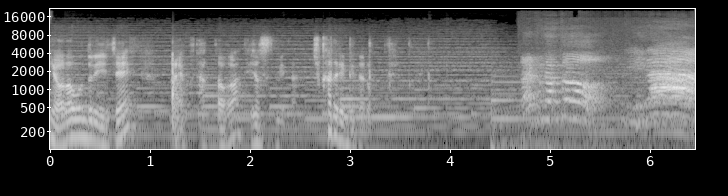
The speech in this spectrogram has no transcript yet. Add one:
여러분들이 이제 라이프 닥터가 되셨습니다. 축하드립니다, 여러분들. 라이프 닥터! 입니다.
